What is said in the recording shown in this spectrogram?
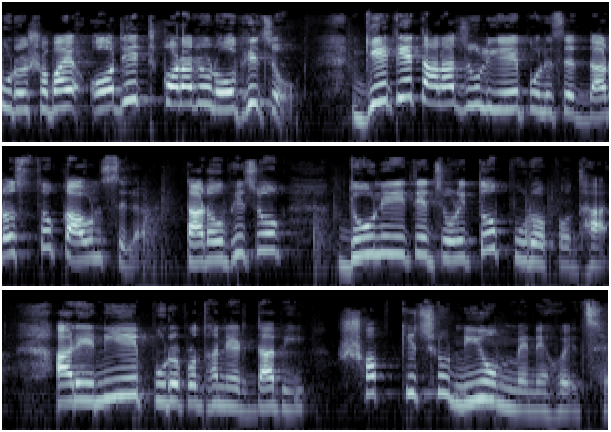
পুরসভায় অডিট করানোর অভিযোগ। গেটে তালা ঝুলিয়ে পুলিশের দ্বারস্থ কাউন্সিলর। তার অভিযোগ, দুর্নীতিতে জড়িত পুরপ্রধান। আর এ নিয়ে পুরপ্রধানের দাবি, সবকিছু নিয়ম মেনে হয়েছে।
